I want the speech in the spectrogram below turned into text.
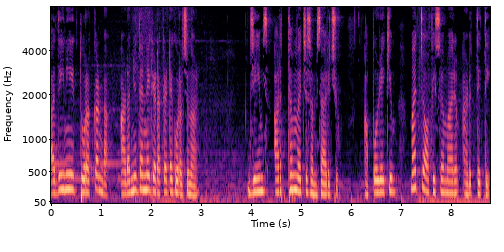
അതിനി തുറക്കണ്ട. അടഞ്ഞു തന്നെ കിടക്കട്ടെ കുറച്ചുനാൾ. ജെയിംസ് അർത്ഥം വെച്ച് സംസാരിച്ചു. അപ്പോഴേക്കും മറ്റ് ഓഫീസർമാരും അടുത്തെത്തി.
